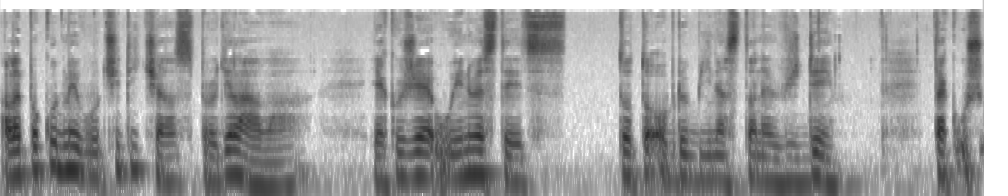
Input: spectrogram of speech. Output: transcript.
Ale pokud mi v určitý čas prodělává, jakože u investic toto období nastane vždy, tak už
